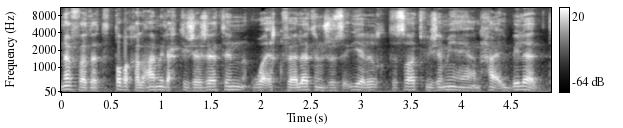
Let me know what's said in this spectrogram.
نفذت الطبقة العاملة احتجاجات وإقفالات جزئية للاقتصاد في جميع أنحاء البلاد.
